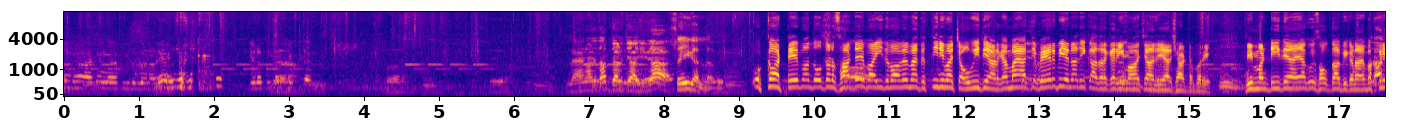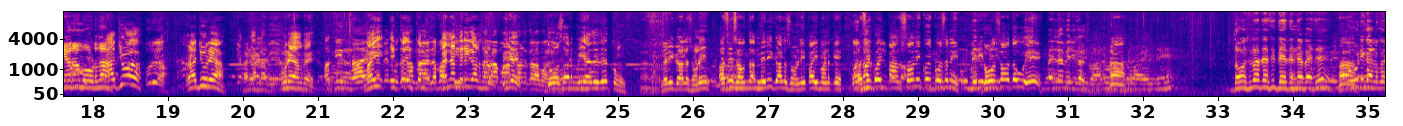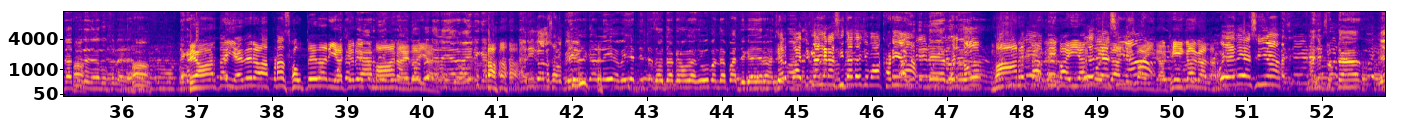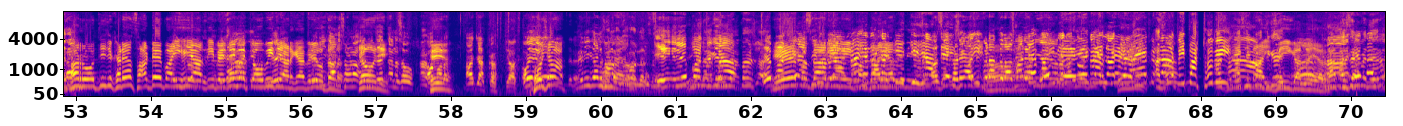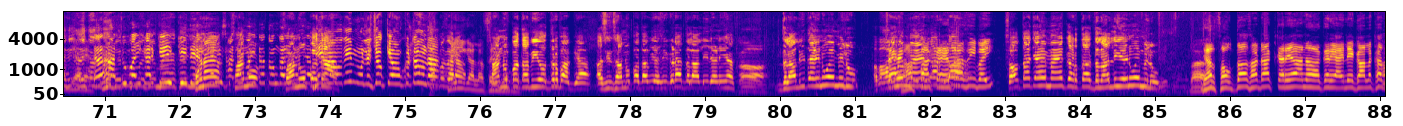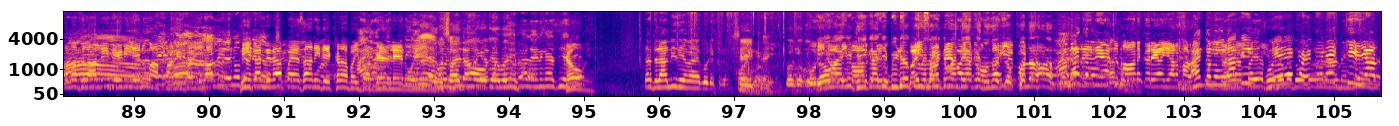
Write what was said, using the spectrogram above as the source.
ਲੈਣ ਵਾਲੇ ਦਾ ਦਿਲ ਚਾਹੀਦਾ। ਸਹੀ ਗੱਲ ਆ ਬਈ। ਉਹ ਘਾਟੇ ਬੰਦ ਉਦਣ 22.5 ਦਵਾਵੇ ਮੈਂ ਦਿੱਤੀ ਨਹੀਂ ਮੈਂ 24 ਤੇ ਅੜ ਗਿਆ। ਮੈਂ ਅੱਜ ਫੇਰ ਵੀ ਇਹਨਾਂ ਦੀ ਕਦਰ ਕਰੀ ਮਾਂ ਚੱਲ ਯਾਰ ਛੱਡ ਪਰੇ। ਵੀ ਮੰਡੀ ਤੇ ਆਇਆ ਕੋਈ ਸੌਦਾ ਵਿਕਣਾ ਹੈ। ਬੱਕਰੀਆਂ ਨਾ ਮੋੜਦਾ ਰਾਜੂ ਉਰੇ ਆ। ਰਾਜੂ ਰਿਆ ਉਰੇ ਆ ਉਰੇ। ਅਸੀਂ ਨਾ ਭਾਈ ਇੱਕ ਇੱਕ ਪਹਿਲਾਂ ਮੇਰੀ ਗੱਲ ਸੁਣ ਵੀਰੇ 200 ਰੁਪਿਆ ਦੇ ਦੇ ਤੂੰ। ਮੇਰੀ ਗੱਲ ਸੁਣੀ। ਅਸੀਂ ਸੌਦਾ ਮੇਰੀ ਗੱਲ ਸੁਣ ਲਈ ਭਾਈ ਬਣ ਕੇ। ਅਸੀਂ ਕੋਈ 500 ਨਹੀਂ ਕੋਈ ਕੁਛ ਨਹੀਂ। 200 ਦਊ ਇਹ। ਪਹਿਲਾਂ ਮੇਰੀ ਗੱਲ ਸੁਣ। ਹਾਂ। 200 ਦਾ ਤੇ ਅਸੀਂ ਦੇ ਦਿੰਨੇ ਆ ਪੈਸੇ। ਉਹ ਨਹੀਂ ਗੱਲ ਕੋਈ ਰਾਜੂ ਦੇ ਦੇਣਾ 200 ਲੈ ਲੈ। ਹਾਂ। ਪਿਆਰ ਤਾਂ ਹੀ ਆ ਇਹਦੇ ਨਾਲ ਆਪਣਾ ਸੌਦੇ ਦਾ ਨਹੀਂ ਅੱਜ ਇਹਨੂੰ ਇੱਕ ਮਾਨ ਆ ਇਹਦਾ ਯਾਰ। ਮੇਰੀ ਗੱਲ ਸੁਣ ਵੀਰੇ। ਗੱਲ ਇਹ ਹੈ ਬਈ ਜਿੱਥੇ ਸੌਦਾ ਕਰਾਉਂਦਾ ਸੀ ਉਹ ਬੰਦਾ ਭੱਜ ਗਿਆ ਯਾਰ ਯਾਰ ਭੱਜ ਗਿਆ ਯਾਰ ਅਸੀਂ ਤਾਂ ਇਹਦੇ ਜਵਾਕ ਖੜੇ ਆ। ਫਿਰ ਦੋ। ਮਾਨ ਕਰਦੀ ਬਾਈ ਯਾਰ ਕੋਈ ਗੱਲ ਨਹੀਂ ਬਾਈ ਦਾ ਠੀਕ ਆ ਗੱਲ। ਓਏ ਇਹਦੇ ਅਸੀਂ ਆ। ਅਸੀਂ ਟੁੱਟਾ ਆ ਰੋਜੀ ਚ ਖੜਿਆ 22500 ਦੀ ਵੇਚੇ ਮੈਂ 24 ਤੇ ਅੜ ਗਿਆ ਵੀਰੇ ਉਦੋਂ ਕਿਉਂ ਜੀ? 300 ਫੇਰ। ਆ ਚੱਕ। ਓਏ ਆ? ਮੇਰੀ ਗੱਲ ਸੁਣ। ਇਹ ਇਹ ਭੱਜ ਗਿਆ। ਇਹ ਭੱਜ ਇਹ ਗਿਆ, ਬੰਦਾ ਅਸੀਂ ਨਹੀਂ ਨਹੀਂ ਬੰਦਾ ਯਾਰ ਅਸੀਂ ਖੜੇ ਆ, ਅਸੀਂ ਕਿਹੜਾ ਦਲਾਲੀ ਲੈਣੀ ਆ। ਸਾਡੀ ਪੱਠੋ ਦੀ। ਅਸੀਂ ਭਾਈ ਸਹੀ ਗੱਲ ਆ ਯਾਰ। ਰਾਜੂ ਬਾਈ ਕਰਕੇ ਹੀ ਕੀ ਦੇ ਹੁਣ ਸਾਨੂੰ ਪਤਾ ਉਹਦੇ ਮੁੱਲ ਚੋਂ ਕਿਉਂ ਘਟਾਉਂਦਾ? ਸਹੀ ਗੱਲ ਆ ਸਹੀ ਸਾਨੂੰ ਪਤਾ ਵੀ ਉਧਰ ਭੱਗ ਗਿਆ। ਅਸੀਂ ਸਾਨੂੰ ਪਤਾ ਵੀ ਅਸੀਂ ਕਿਹੜਾ ਦਲਾਲੀ ਲੈਣੀ ਆ। ਦਲਾਲੀ ਤਾਂ ਇਹਨੂੰ ਹੀ ਮਿਲੂ। ਚਾਹੇ ਮੈਂ ਕਰਤਾ ਸੀ ਬਾਈ। ਸੌਦਾ ਚਾਹੇ ਮੈਂ ਕਰਤਾ ਦਲਾਲੀ ਇਹਨੂੰ ਹੀ ਮਿਲੂ। ਯਾਰ ਸੌਦਾ ਸਾਡਾ ਕਰਿਆ ਨਾ ਕਰਿਆ ਇਹਨੇ ਗੱਲ ਖਤਮ ਆ, ਦਲਾਲੀ ਦੇਣੀ ਇਹਨੂੰ ਆਪਾਂ ਨੇ ਦਲਾਲੀ ਬਾਈ। ਇਹਨੂੰ ਠੀਕ ਆ ਦੇਣੀ ਆ। ਨਿਰਾ ਪੈਸਾ ਨਹੀਂ ਦੇਖਣਾ ਬਾਈ ਬਾਗਣ ਲੈ ਇਹ ਸੌਦਾ ਹੋ ਗਿਆ ਬਈ। ਲੈਣੀਆਂ ਸੀ ਕਿਉਂ ਬਈ? ਤਾਂ ਦਲਾਲੀ ਦੇਵਾਂਗੇ ਕੋਈ ਇੱਕ ਦਿਨ ਠੀਕ ਹੈ ਲਓ ਬਾਈ ਜੀ, ਠੀਕ ਹੈ ਜੀ, ਵੀਡੀਓ ਬਾਈ ਕਿਵੇਂ ਲੱਗੀ ਕਮੈਂਟ ਕਰਕੇ ਬਾਈ ਦੱਸੋ। ਫੁੱਲ ਵਾਲਾ। ਇਹਨਾਂ ਅੱਜ ਮਾਨ ਕਰਿਆ ਯਾਰ ਮੈਂ ਦਵਾਉਂਦਾ ਨਹੀਂ ਮੇਰੇ ਕਹੇ ਤੋਂ ਨੇ 21000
